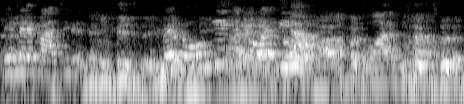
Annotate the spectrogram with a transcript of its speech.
नहीं मेरे पास ही रहता मैं रोऊँगी इसे तोड़ दिया दोबारा रख दो रख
